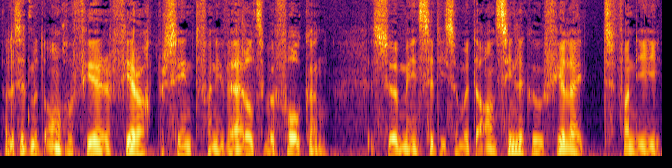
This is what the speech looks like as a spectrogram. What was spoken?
hulle sit met ongeveer 40% van die wêreld se bevolking so mense sit hier so met 'n aansienlike hoeveelheid van die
